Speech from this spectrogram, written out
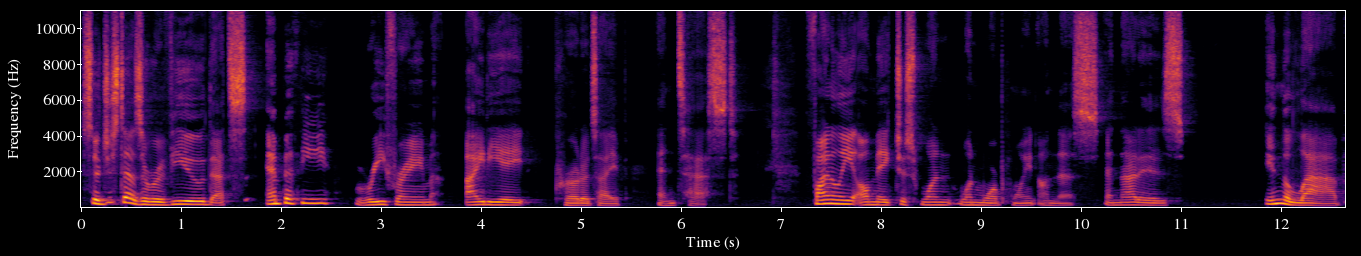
So, just as a review, that's empathy, reframe, ideate, prototype, and test. Finally, I'll make just one, one more point on this, and that is in the lab,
